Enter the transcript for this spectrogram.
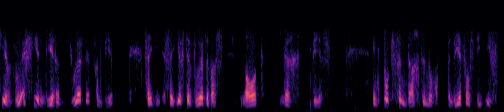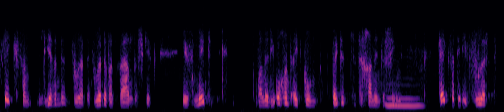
gee ek gee lewe woorde van lewe. Sy sy eerste woorde was laat lig wees. Tot vandag toe nog beleef ons die effek van lewende woorde, woorde wat wêrelde skep. Jy hoef net wanneer die oggend uitkom buite te gaan en te sien. Mm. Kyk wat het die woord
